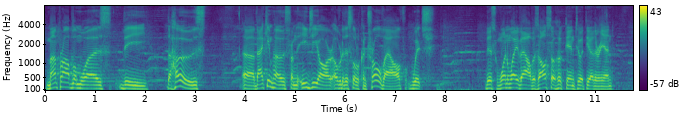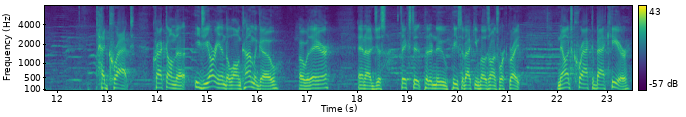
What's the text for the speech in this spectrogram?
My problem was the, the hose, uh, vacuum hose from the EGR over to this little control valve, which this one-way valve was also hooked into at the other end. Had cracked. Cracked on the EGR end a long time ago over there. And I just fixed it, put a new piece of vacuum hose on, it's worked great. Now it's cracked back here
